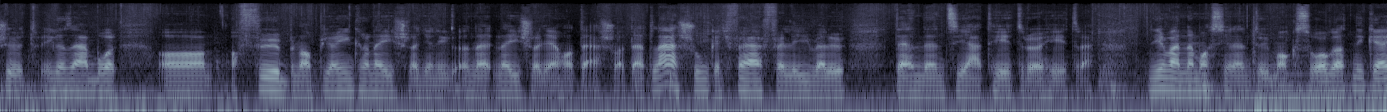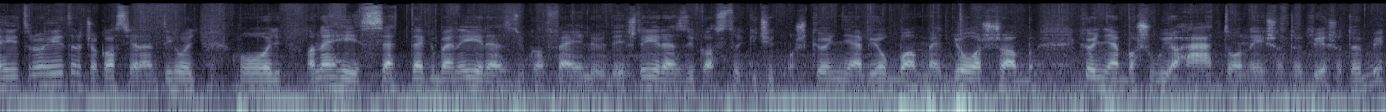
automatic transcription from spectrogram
sőt, igazából a, a főbb napjainkra ne is, legyen, ne, ne is legyen hatással. Tehát lássunk egy felfelé ívelő tendenciát hétről hétre. Nyilván nem azt jelenti, hogy maxolgatni kell hétről hétre, csak azt jelenti, hogy, hogy a nehéz szettekben érezzük a fejlődést, érezzük azt, hogy kicsit most könnyebb, jobban megy, gyorsabb, könnyebb a súly a háton, és a többi, és a többi.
